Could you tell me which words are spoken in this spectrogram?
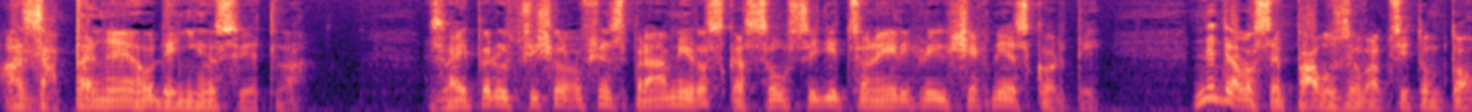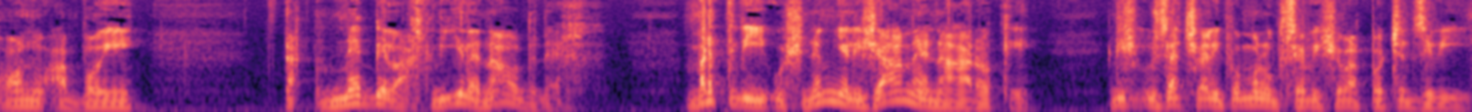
a za plného denního světla. Z Viperu přišel ovšem správný rozkaz soustředit co nejrychleji všechny eskorty. Nedalo se pauzovat při tomto honu a boji, tak nebyla chvíle na oddech. Mrtví už neměli žádné nároky, když už začali pomalu převyšovat počet zivých.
